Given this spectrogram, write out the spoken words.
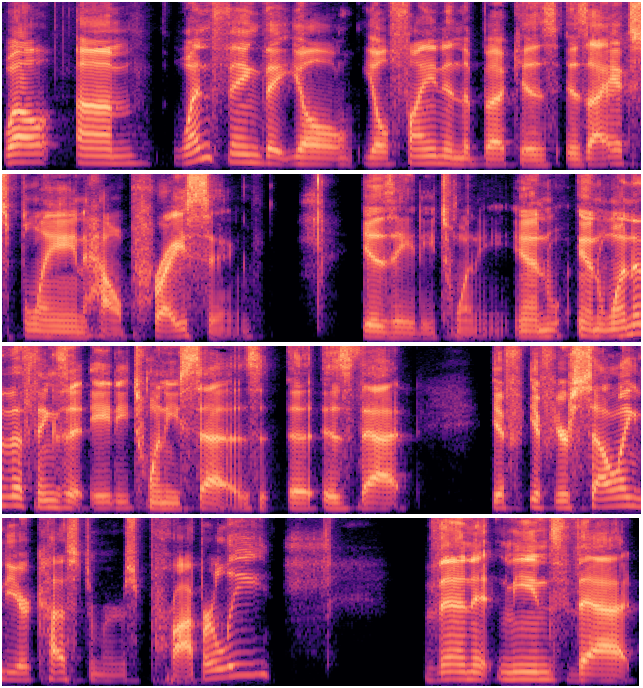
Well, um, one thing that you'll you'll find in the book is is I explain how pricing is 80-20. And and one of the things that 80-20 says uh, is that if if you're selling to your customers properly, then it means that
